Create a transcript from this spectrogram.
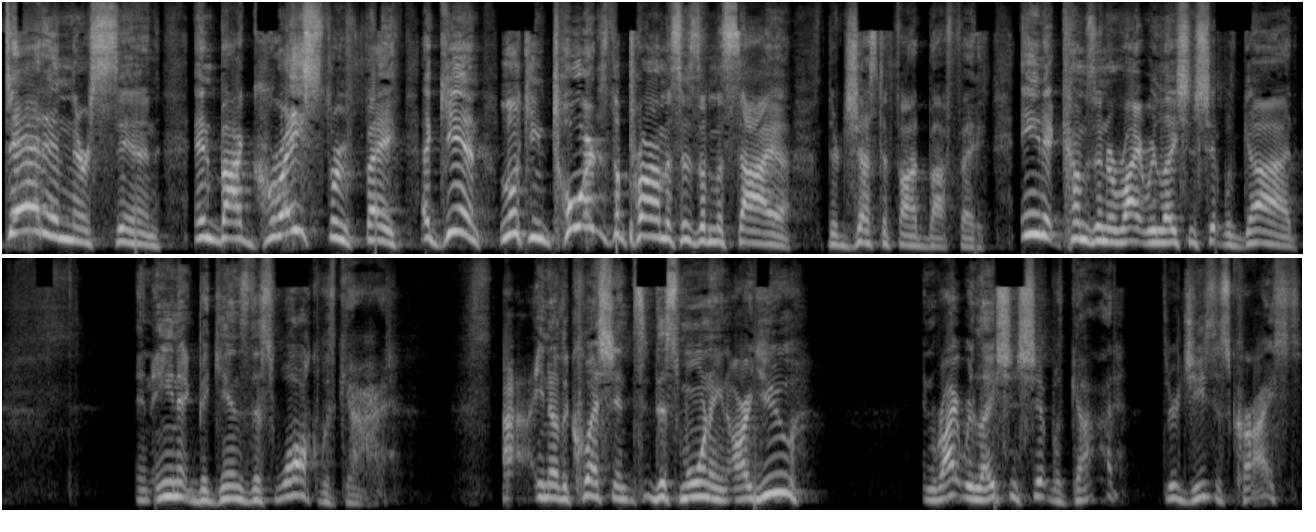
dead in their sin and by grace through faith, again, looking towards the promises of Messiah, they're justified by faith. Enoch comes into right relationship with God, and Enoch begins this walk with God. I, you know, the question this morning are you in right relationship with God? Through Jesus Christ?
